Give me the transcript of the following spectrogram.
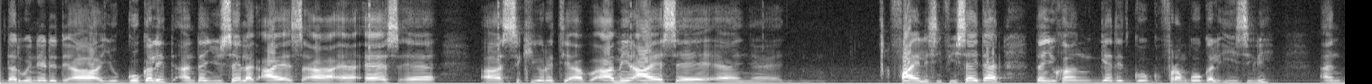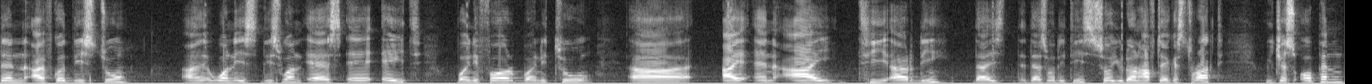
that we needed uh, you google it and then you say like IS, uh, uh, security I mean ISA files. If you say that then you can get it Google, from Google easily. And then I've got these two and one is this one ASA 8.4.2 uh, INITRD that is that's what it is. So you don't have to extract. You just open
